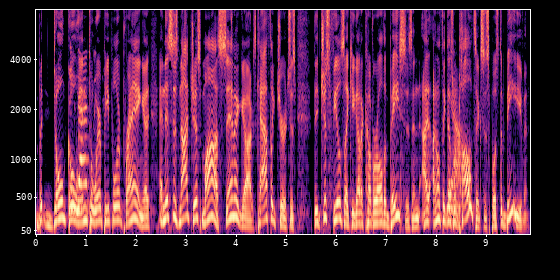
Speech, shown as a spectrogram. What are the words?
but don't go exactly. into where people are praying. And this is not just mosques, synagogues, Catholic churches. It just feels like you got to cover all the bases. And I, I don't think that's yeah. what politics is supposed to be, even.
